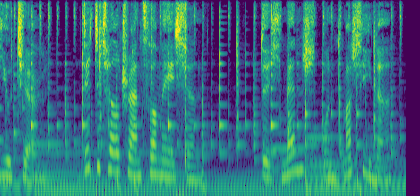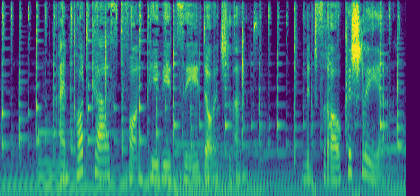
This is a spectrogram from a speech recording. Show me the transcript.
Future. Digital Transformation durch Mensch und Maschine. Ein Podcast von PwC Deutschland mit Frauke Schleer.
